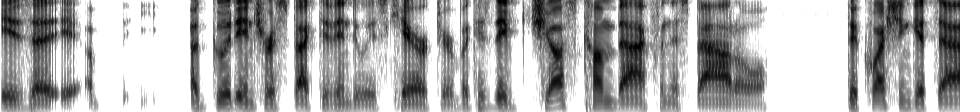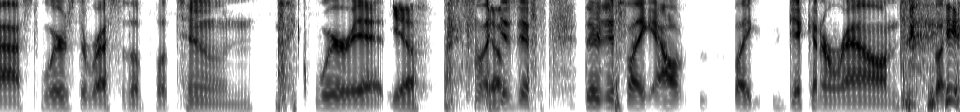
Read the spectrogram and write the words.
is a, a a good introspective into his character because they've just come back from this battle. The question gets asked, "Where's the rest of the platoon?" Like we're it, yeah like Yep. as if they're just like out like dicking around, like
